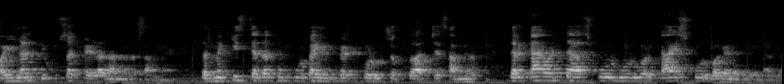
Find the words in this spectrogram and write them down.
पहिला दिवसा खेळला जाणारा सामना आहे. तर नक्कीच त्याचा खूप मोठा इम्पॅक्ट पडू शकतो आजच्या सामन्यावर. तर काय वाटतं आज स्कोर बोर्डवर काय स्कोर बघायला मिळेल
